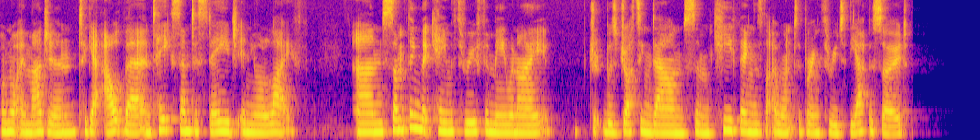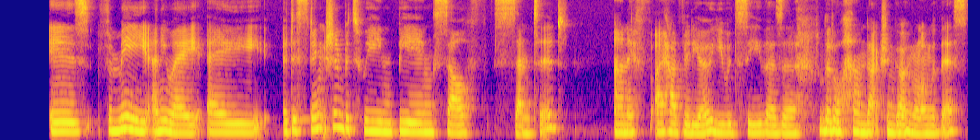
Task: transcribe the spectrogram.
or not imagine, to get out there and take center stage in your life. And something that came through for me when I was jotting down some key things that I want to bring through to the episode is, for me anyway, a, a distinction between being self centered. And if I had video, you would see there's a little hand action going along with this.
